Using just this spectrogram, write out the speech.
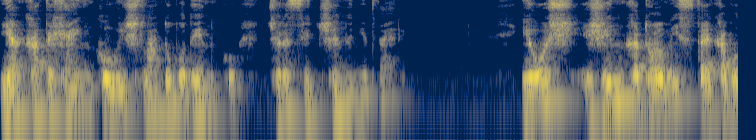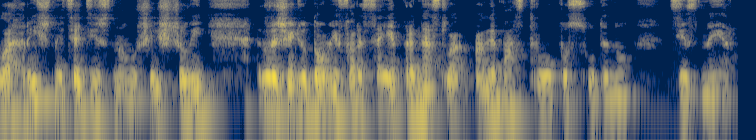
яка тихенько увійшла до будинку через відчинені двері. І ось жінка того міста, яка була грішниця, дізнавшись, що він лежить у домі фарисея, принесла алебастрову посудину зі зниром.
